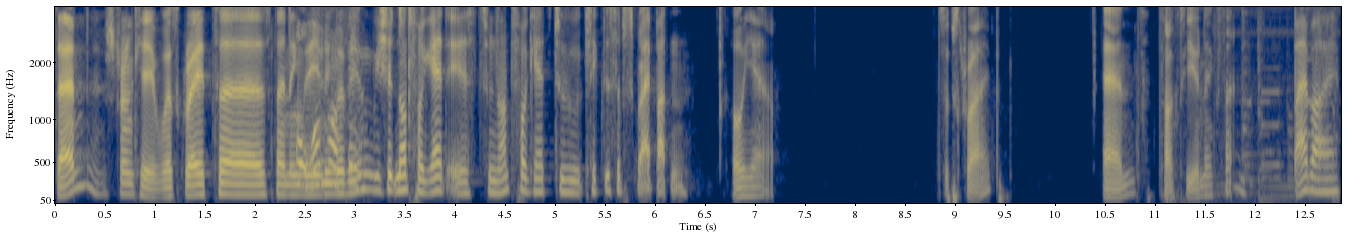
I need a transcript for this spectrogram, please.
Then, Strunke, it was great uh, spending oh, the one evening more with thing you. we should not forget is to not forget to click the subscribe button. Oh, yeah subscribe, and talk to you next time. Bye bye.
